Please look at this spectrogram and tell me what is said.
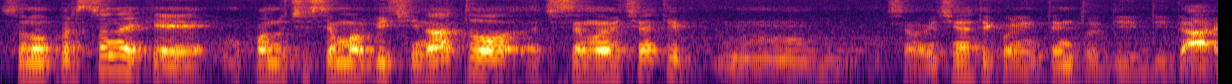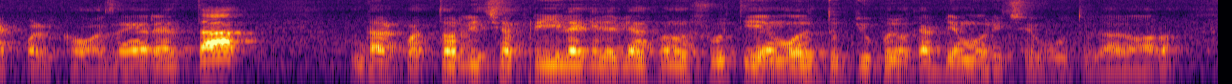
sono persone che quando ci siamo, ci siamo avvicinati, mh, mm, siamo avvicinati con l'intento di, di, dare qualcosa. In realtà dal 14 aprile che li abbiamo conosciuti è molto più quello che abbiamo ricevuto da loro.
